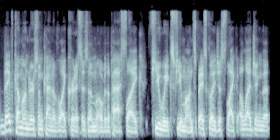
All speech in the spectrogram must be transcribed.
They've come under some kind of like criticism over the past like few weeks, few months, basically just like alleging that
